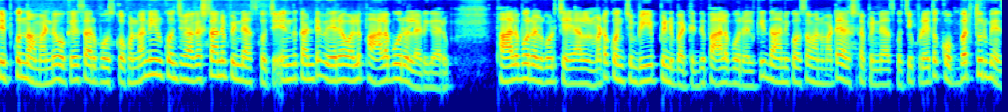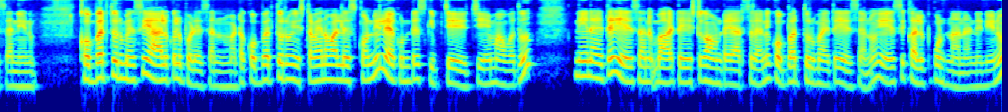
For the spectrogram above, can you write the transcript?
తిప్పుకుందామండి. ఒకేసారి పోసుకోకుండా నేను కొంచెం ఎగస్ట్రానే పిండి వేసుకోవచ్చు ఎందుకంటే వేరే వాళ్ళు పాలబూరలు అడిగారు. పాలబూరలు కూడా చేయాలన్నమాట. కొంచెం బియ్యం పిండి పట్టిద్ది పాలబూరలకి. దానికోసం అనమాట ఎక్స్ట్రా పిండి వేసుకోవచ్చు ఇప్పుడైతే కొబ్బరి తురుము నేను. కొబ్బరి తురుము వేసి యాలకులు పొడేసాను అనమాట కొబ్బరి తురుము ఇష్టమైన వాళ్ళు వేసుకోండి లేకుంటే స్కిప్ చేయొచ్చు ఏమవ్వదు నేనైతే వేసాను బాగా టేస్ట్గా ఉంటాయి అరసలని. కొబ్బరి తురుము అయితే వేసాను. వేసి కలుపుకుంటున్నానండి నేను.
